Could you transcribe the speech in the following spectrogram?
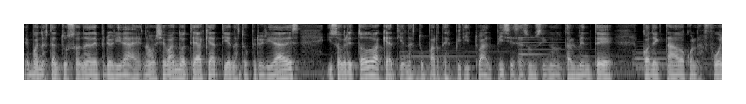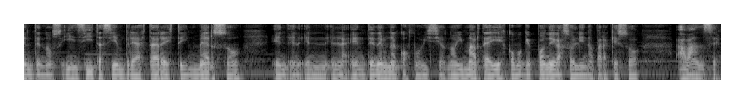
eh, bueno, está en tu zona de prioridades, ¿no? Llevándote a que atiendas tus prioridades y sobre todo a que atiendas tu parte espiritual. Pisces es un signo totalmente conectado con la fuente, nos incita siempre a estar este, inmerso en, en, tener una cosmovisión, ¿no? Y Marte ahí es como que pone gasolina para que eso avance.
